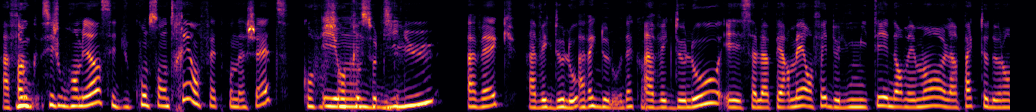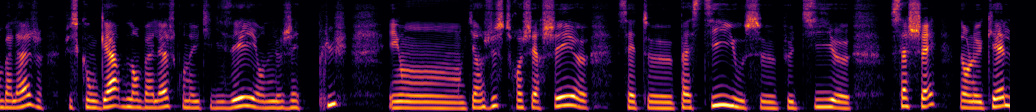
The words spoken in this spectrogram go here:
Afin Donc, si je comprends bien, c'est du concentré en fait qu'on achète et on dilue avec Avec de l'eau. Avec de l'eau, d'accord. Avec de l'eau, et ça leur permet en fait de limiter énormément l'impact de l'emballage, puisqu'on garde l'emballage qu'on a utilisé et on ne le jette plus. Et on vient juste rechercher euh, cette euh, pastille ou ce petit euh, sachet dans lequel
